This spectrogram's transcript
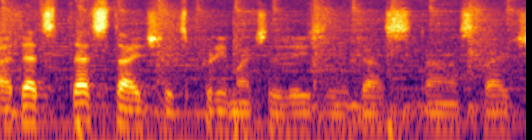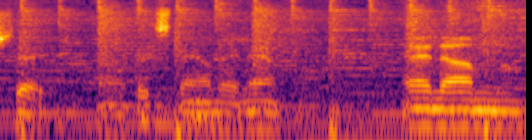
Uh, that's that stage set's pretty much the Diesel and Dust uh, stage set uh, that's down there now. And um,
